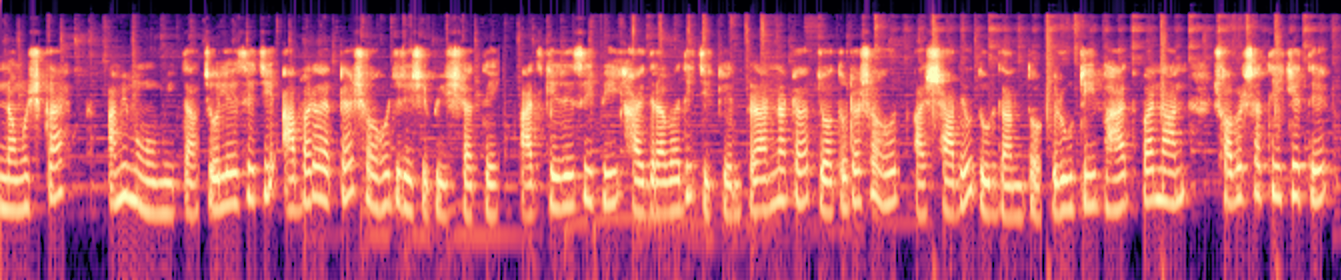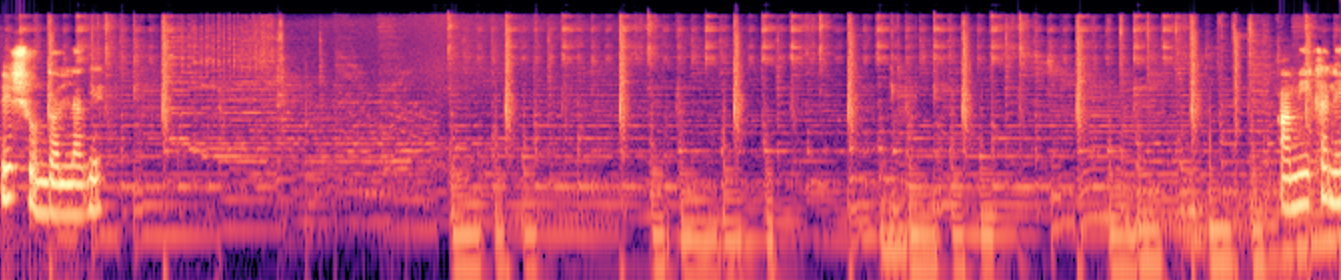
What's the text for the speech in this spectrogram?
নমস্কার, আমি মৌমিতা। চলে এসেছি আবারও একটা সহজ রেসিপির সাথে। আজকের রেসিপি হায়দ্রাবাদি চিকেন। রান্নাটা যতটা সহজ আর স্বাদেও দুর্দান্ত। রুটি, ভাত বা নান সবের সাথেই খেতে বেশ সুন্দর লাগে। আমি এখানে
